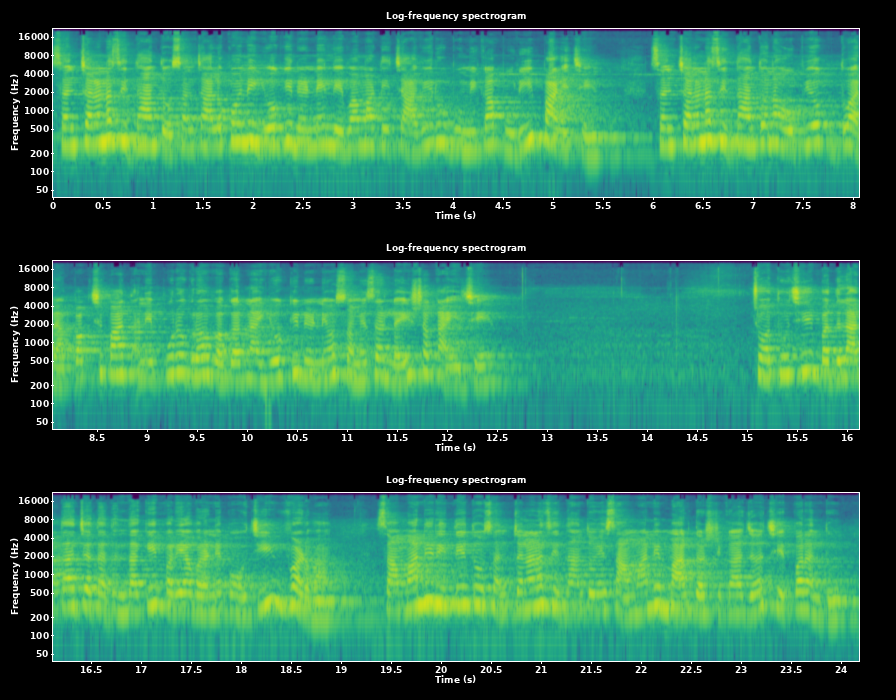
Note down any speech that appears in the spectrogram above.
સંચાલનના સિદ્ધાંતો સંચાલકોને યોગ્ય નિર્ણય લેવા માટે ચાવીરૂપ ભૂમિકા પૂરી પાડે છે. સંચાલનના સિદ્ધાંતોના ઉપયોગ દ્વારા પક્ષપાત અને પૂર્વગ્રહ વગરના યોગ્ય નિર્ણયો સમયસર લઈ શકાય છે. ચોથું છે, બદલાતા જતા ધંધાકીય પર્યાવરણને પહોંચી વળવા. સામાન્ય રીતે તો સંચાલનના સિદ્ધાંતો એ સામાન્ય માર્ગદર્શિકા જ છે, પરંતુ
